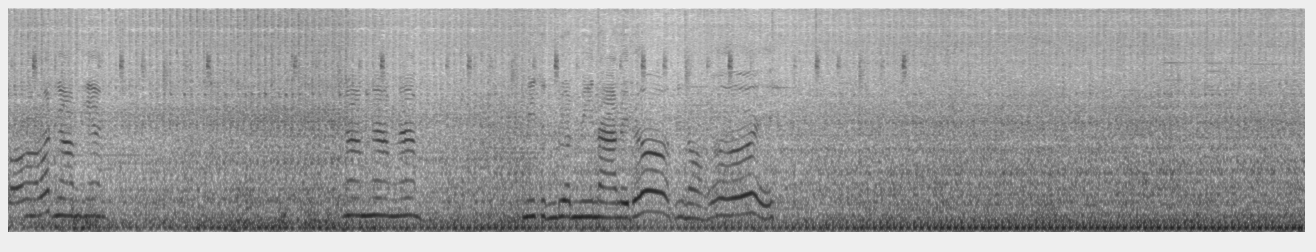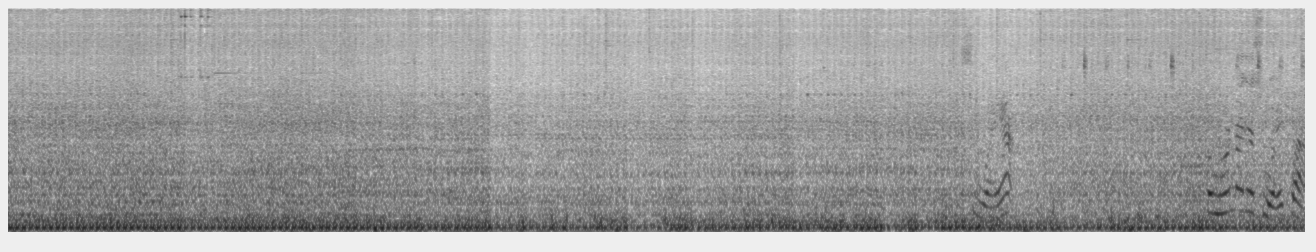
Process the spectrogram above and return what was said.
ปอดงามแฮงงามงามงามมีถึงเดือนมีนาเลยเด้อพี่น้องเอ้ย สวยอะตรงนู้นน่าจะ สวยกว่า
